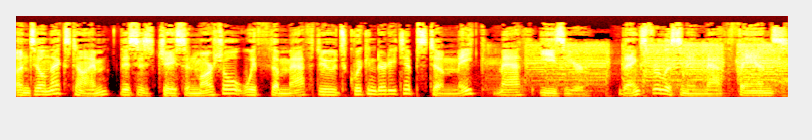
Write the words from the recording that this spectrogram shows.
Until next time, this is Jason Marshall with the Math Dude's Quick and Dirty Tips to make math easier. Thanks for listening, math fans.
